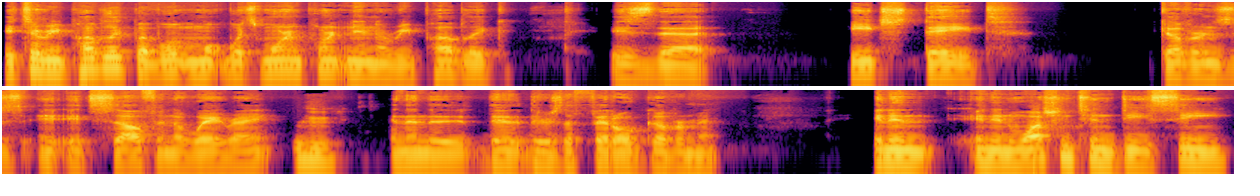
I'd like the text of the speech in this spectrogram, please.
it's a republic, but what, what's more important in a republic is that each state governs itself in a way, right? Mm-hmm. And then the, the, there's the federal government, and in and in Washington D.C.,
